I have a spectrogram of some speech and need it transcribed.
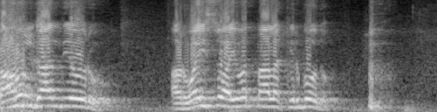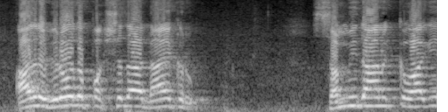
ರಾಹುಲ್ ಗಾಂಧಿಯವರು ಅವ್ರ ವಯಸ್ಸು ಐವತ್ನಾಲ್ಕು ಇರ್ಬೋದು. ಆದರೆ ವಿರೋಧ ಪಕ್ಷದ ನಾಯಕರು, ಸಂವಿಧಾನಿಕವಾಗಿ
